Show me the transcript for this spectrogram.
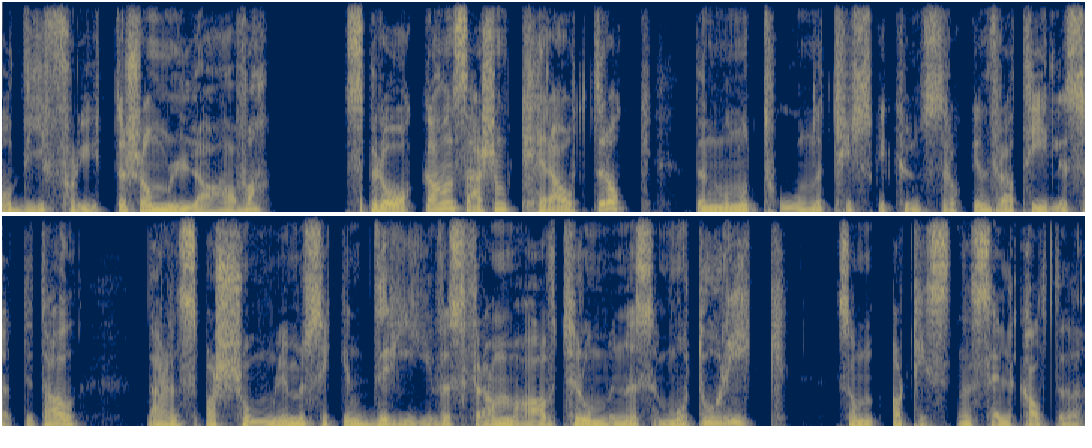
og de flyter som lava. Språket hans er som krautrock, den monotone tyske kunstrocken fra tidlig 70-tall, der den sparsommelige musikken drives fram av trommenes motorikk, som artistene selv kalte det.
